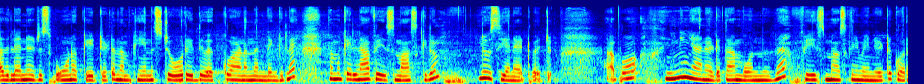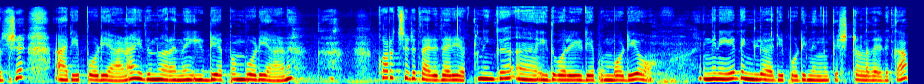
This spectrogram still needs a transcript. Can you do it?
അതിൽ തന്നെ ഒരു സ്പൂണൊക്കെ ഇട്ടിട്ട് നമുക്കിങ്ങനെ സ്റ്റോർ ചെയ്ത് വെക്കുകയാണെന്നുണ്ടെങ്കിൽ നമുക്ക് എല്ലാ ഫേസ് മാസ്കിലും യൂസ് ചെയ്യാനായിട്ട് പറ്റും. അപ്പോൾ ഇനി ഞാൻ എടുക്കാൻ പോകുന്നത് ഫേസ് മാസ്കിന് വേണ്ടിയിട്ട് കുറച്ച് അരിപ്പൊടിയാണ്. ഇതെന്ന് പറയുന്നത് ഇടിയപ്പം പൊടിയാണ്. കുറച്ചൊരു തരി തരി. നിങ്ങൾക്ക് ഇതുപോലെ ഇടിയപ്പം പൊടിയോ ഇങ്ങനെ ഏതെങ്കിലും അരിപ്പൊടി നിങ്ങൾക്ക് ഇഷ്ടമുള്ളത് എടുക്കാം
